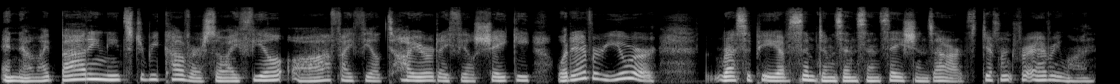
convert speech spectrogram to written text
And now my body needs to recover. So I feel off. I feel tired. I feel shaky. Whatever your recipe of symptoms and sensations are, it's different for everyone.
